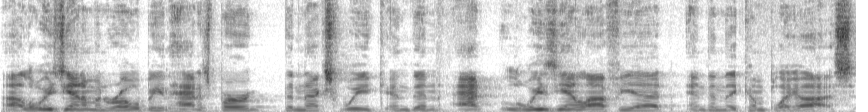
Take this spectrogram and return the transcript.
Uh, Louisiana Monroe will be in Hattiesburg the next week, and then at Louisiana Lafayette, and then they come play us.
